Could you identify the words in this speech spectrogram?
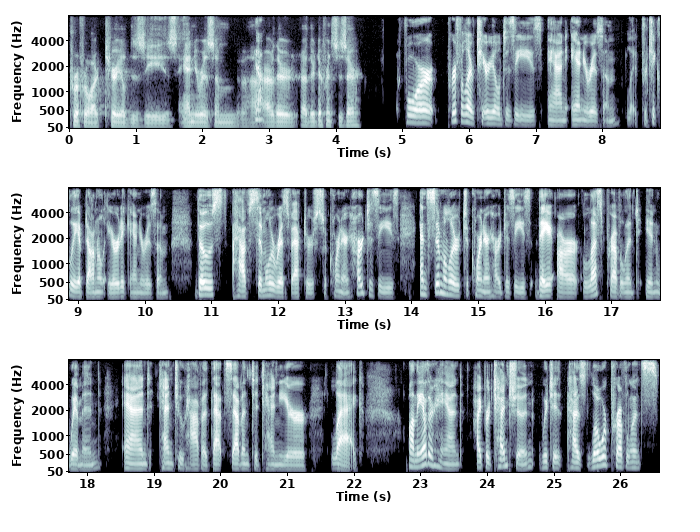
peripheral arterial disease, aneurysm? Uh. Are there are there differences there? For peripheral arterial disease and aneurysm, particularly abdominal aortic aneurysm, those have similar risk factors to coronary heart disease. And similar to coronary heart disease, they are less prevalent in women and tend to have a, that seven to 10 year lag. On the other hand, hypertension, which has lower prevalence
